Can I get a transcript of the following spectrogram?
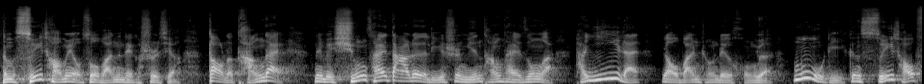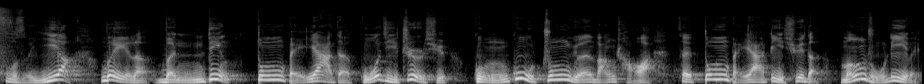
那么隋朝没有做完的这个事情，到了唐代，那位雄才大略的李世民唐太宗啊，他依然要完成这个宏愿，目的跟隋朝父子一样，为了稳定东北亚的国际秩序，巩固中原王朝啊在东北亚地区的盟主地位。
